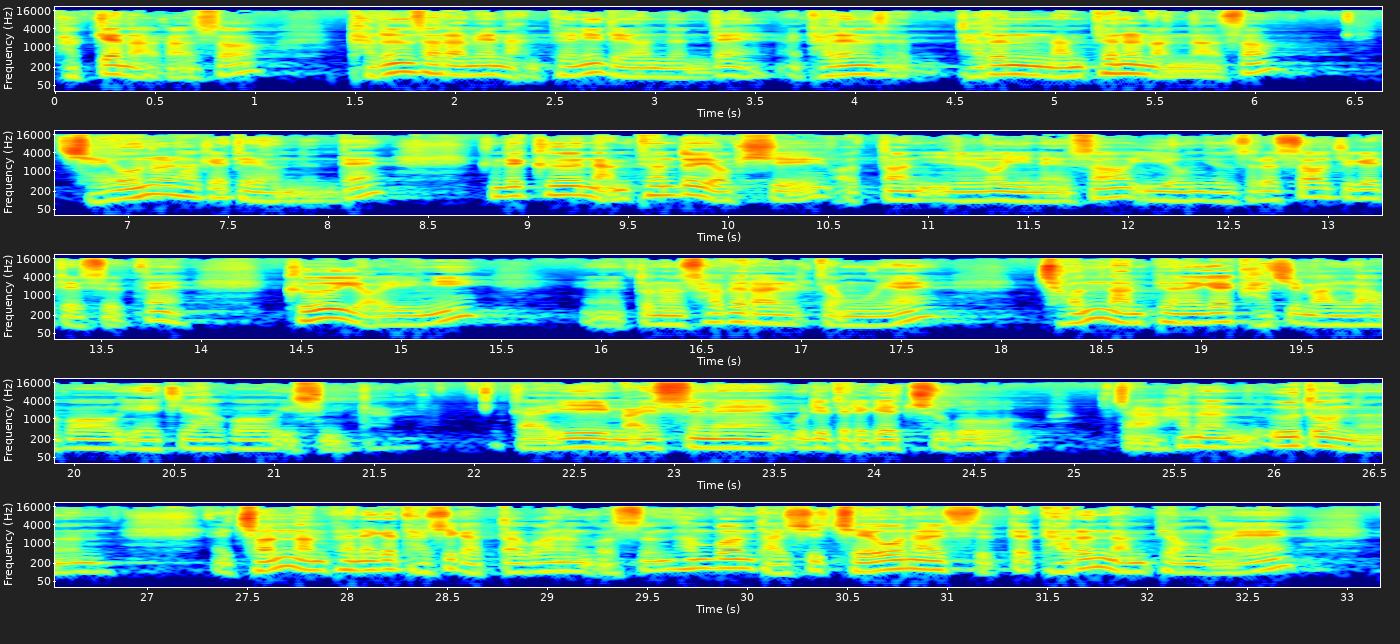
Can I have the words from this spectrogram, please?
밖에 나가서 다른 사람의 남편이 되었는데 다른 다른 남편을 만나서 재혼을 하게 되었는데 근데 그 남편도 역시 어떤 일로 인해서 이혼 증서를 써주게 됐을 때 그 여인이 또는 사별할 경우에 전 남편에게 가지 말라고 얘기하고 있습니다. 그러니까 이 말씀에 우리들에게 주고자 하는 의도는 전 남편에게 다시 갔다고 하는 것은 한번 다시 재혼했을 때 다른 남편과의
